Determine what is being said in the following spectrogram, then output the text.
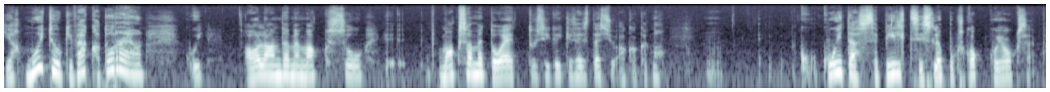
jah, muidugi väga tore on, kui alandame maksu, maksame toetusi, kõiki selliseid asju, aga, aga noh kuidas see pilt siis lõpuks kokku jookseb.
